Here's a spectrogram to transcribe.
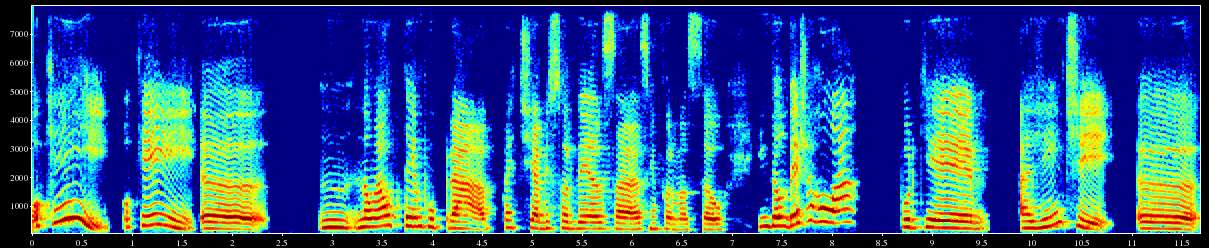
ok, ok. Uh, não é o tempo para te absorver essa, essa informação. Então, deixa rolar, porque a gente, uh,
